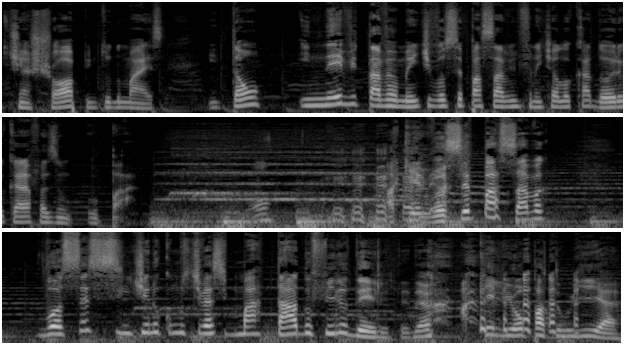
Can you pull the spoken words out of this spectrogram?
Tinha shopping e tudo mais. Então, inevitavelmente, você passava em frente à locadora e o cara fazia um. Opa! Aquele, Você passava. Você se sentindo como se tivesse matado o filho dele, entendeu? aquele opa doía,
